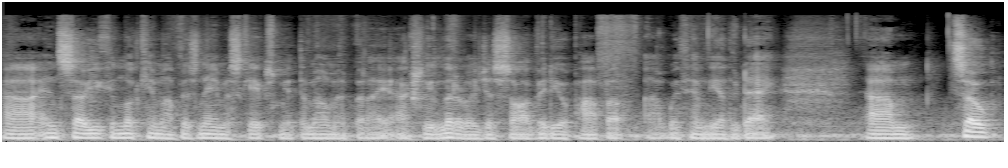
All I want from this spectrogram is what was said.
Uh, and so you can look him up. His name escapes me at the moment, but I actually literally just saw a video pop up uh, with him the other day. Um, so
